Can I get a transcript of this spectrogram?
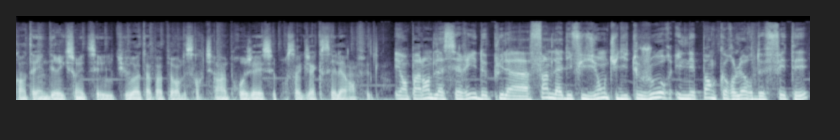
quand t'as une direction et tu sais où tu vas, t'as pas peur de sortir un projet. Et c'est pour ça que j'accélère en fait. Là. Et en parlant de la série, depuis la fin de la diffusion, tu dis toujours il n'est pas encore l'heure de fêter.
